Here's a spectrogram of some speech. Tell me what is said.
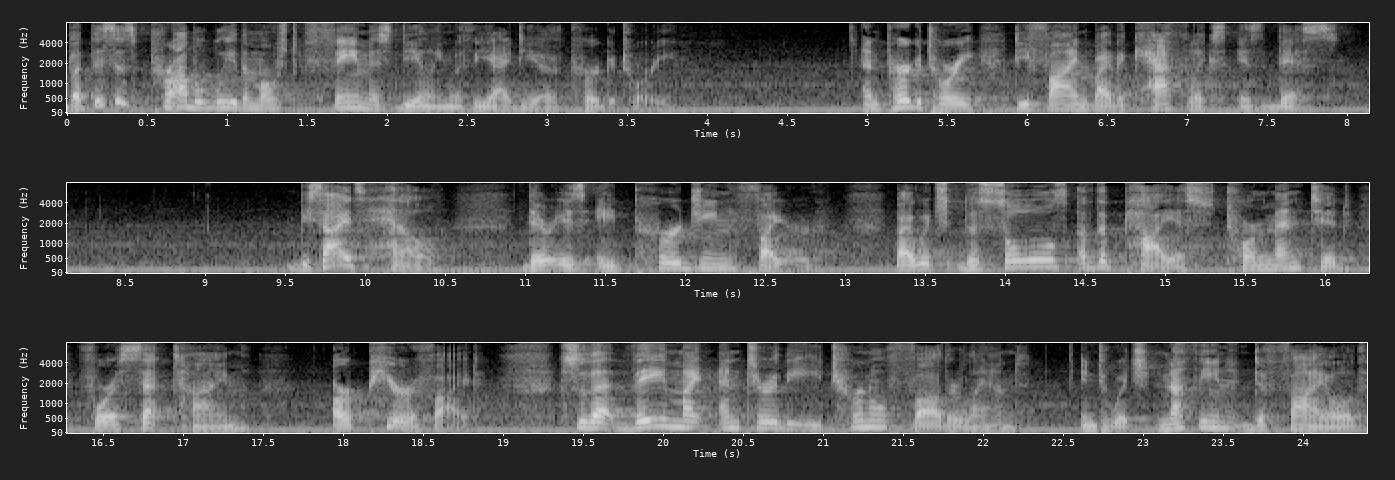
but this is probably the most famous dealing with the idea of purgatory. And purgatory, defined by the Catholics, is this Besides hell, there is a purging fire by which the souls of the pious, tormented for a set time, are purified, so that they might enter the eternal fatherland into which nothing defiled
